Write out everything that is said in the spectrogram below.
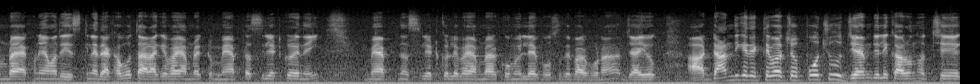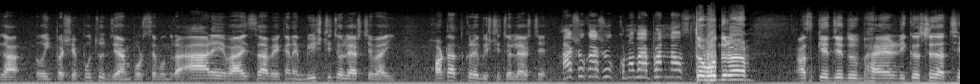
আমরা এখনই আমাদের স্ক্রিনে দেখাবো। তার আগে ভাই আমরা একটু ম্যাপটা সিলেক্ট করে নেই। ম্যাপ না সিলেক্ট করলে ভাই আমরা কুমিল্লায় পৌঁছতে পারব না। যাই হোক আর ডান দিকে দেখতে পাচ্ছ প্রচুর জ্যাম দিলে কারণ হচ্ছে গা- ওই পাশে প্রচুর জ্যাম পড়ছে বন্ধুরা। আরে ভাই সাহেব এখানে বৃষ্টি চলে আসছে ভাই। হঠাৎ করে বৃষ্টি চলে আসছে। আসুক আসুক কোনো ব্যাপার না। তো বন্ধুরা আজকে যে দুই ভাইয়ের রিকোয়েস্টে যাচ্ছি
